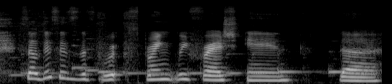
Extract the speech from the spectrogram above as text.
so this is the spring refresh in the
